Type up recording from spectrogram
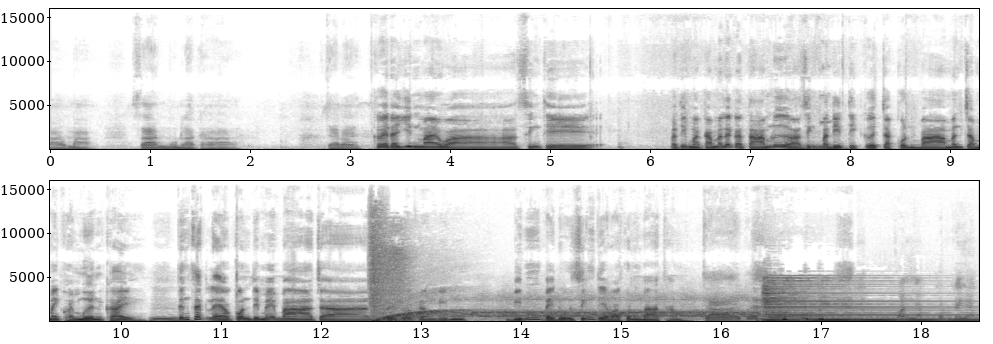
าวมาสร้างมูลราคาใช่ไหมเคยได้ยินไหมว่าสิ่งที่ ปฏิมากรรมอะไรก็ตามเรื่องสิ่งประดิษฐ์ที่เกิดจากคนบามันจะไม่ค่อยเหมือนใครอืม ถึงเสร็จแล้วคนที่ไม่บาจะซื้อเครื่องบิน บินไปดูสิ่งที่ว่าคนบาทำ ใช่ถูกต้องฟังกับคนอย่างนั้น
